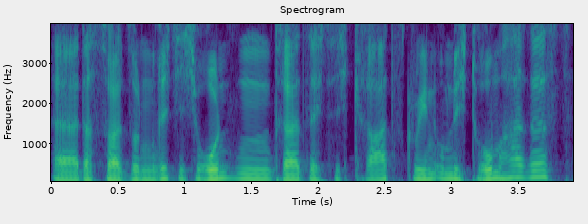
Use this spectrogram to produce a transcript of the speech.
äh, dass du halt so einen richtig runden 360-Grad-Screen um dich drum hattest.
